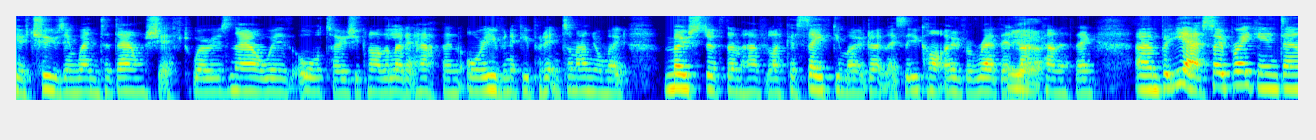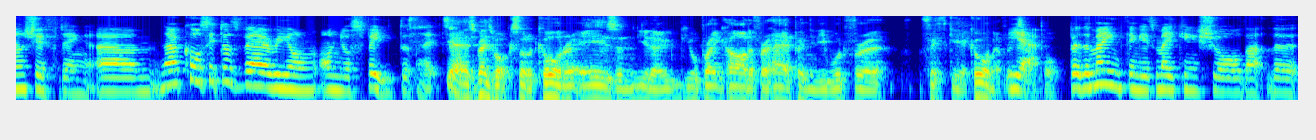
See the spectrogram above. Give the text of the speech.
You're choosing when to downshift, whereas now with autos, you can either let it happen, or even if you put it into manual mode, most of them have like a safety mode, don't they? So you can't over rev it, Yeah. that kind of thing. Um, but yeah, so braking and downshifting. Um, now, of course, it does vary on on your speed, doesn't it? Yeah, it depends what sort of corner it is, and you know, you'll brake harder for a hairpin than you would for a fifth gear corner, for Yeah. example. But the main thing is making sure that the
